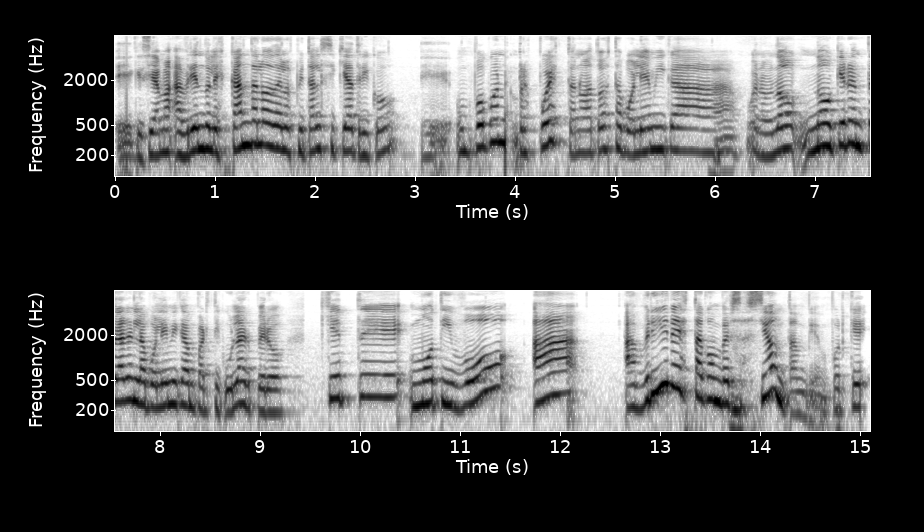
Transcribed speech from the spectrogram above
eh, que se llama Abriendo el escándalo del hospital psiquiátrico, eh, un poco en respuesta ¿no? a toda esta polémica. Bueno, no, no quiero entrar en la polémica en particular, pero ¿qué te motivó a abrir esta conversación también? Porque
